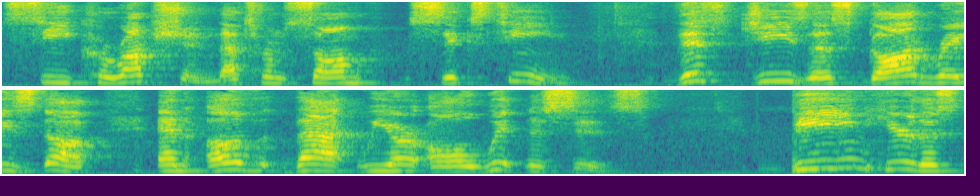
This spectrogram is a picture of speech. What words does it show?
see corruption. That's from Psalm 16. This Jesus God raised up, and of that we are all witnesses. Being, hear this,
